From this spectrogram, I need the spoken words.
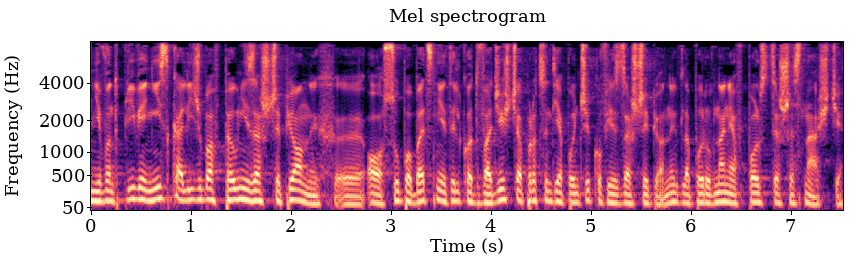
Niewątpliwie niska liczba w pełni zaszczepionych e, osób. Obecnie tylko 20% Japończyków jest zaszczepionych, dla porównania w Polsce 16%.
